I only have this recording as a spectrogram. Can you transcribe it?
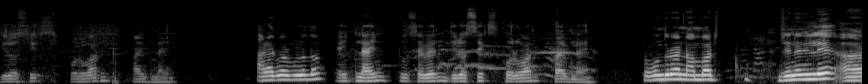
zero six four one five nine আর একবার বলে দাও। Eight nine two seven zero six four one five nine তো বন্ধুরা নাম্বার জেনে নিলে আর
